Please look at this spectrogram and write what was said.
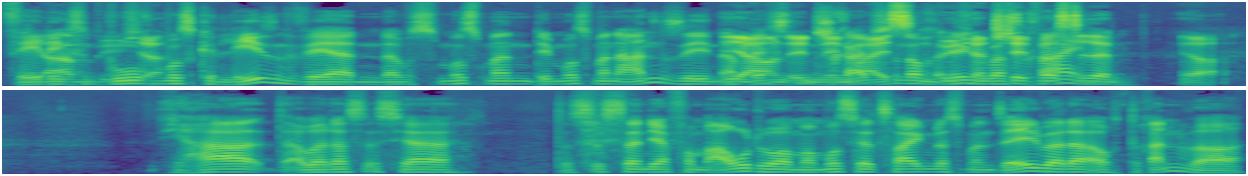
Felix, ein. Buch muss gelesen werden. Das muss man, dem muss man ansehen. Am ja, und besten in den schreibst du meisten noch Büchern irgendwas steht was rein. drin. Ja, Ja, aber das ist ja, das ist dann ja vom Autor. Man muss ja zeigen, dass man selber da auch dran war.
